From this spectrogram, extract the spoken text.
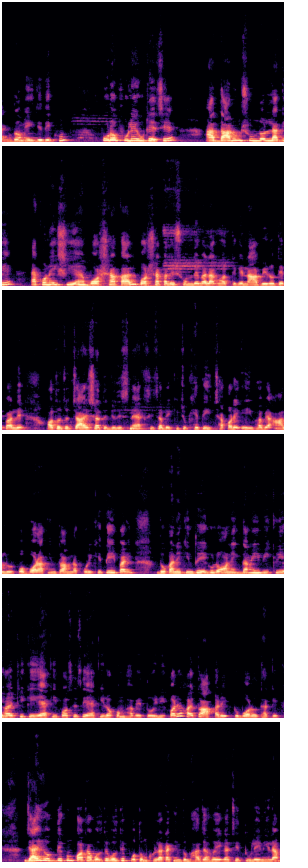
একদম। এই যে দেখুন, পুরো ফুলে উঠেছে। আর দারুণ সুন্দর লাগে। এখন এই বর্ষাকাল, বর্ষাকালে সন্ধেবেলা ঘর থেকে না বেরোতে পারলে অথচ চায়ের সাথে যদি স্ন্যাক্স হিসাবে কিছু খেতে ইচ্ছা করে, এইভাবে আলুর বড়া কিন্তু আমরা করে খেতেই পারি। দোকানে কিন্তু এগুলো অনেক দামেই বিক্রি হয়, ঠিক এই একই প্রসেসে একই রকমভাবে তৈরি করে, হয়তো আকারে একটু বড় থাকে। যাই হোক, দেখুন কথা বলতে বলতে প্রথম খোলাটা কিন্তু ভাজা হয়ে গেছে, তুলে নিলাম।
